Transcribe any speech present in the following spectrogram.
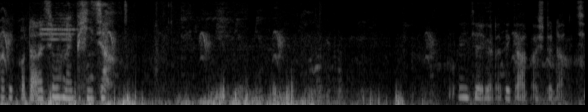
আর এই কটা আছে মনে হয় ভিজা। ওই জায়গাটা থেকে আকাশটা ডাকছে।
